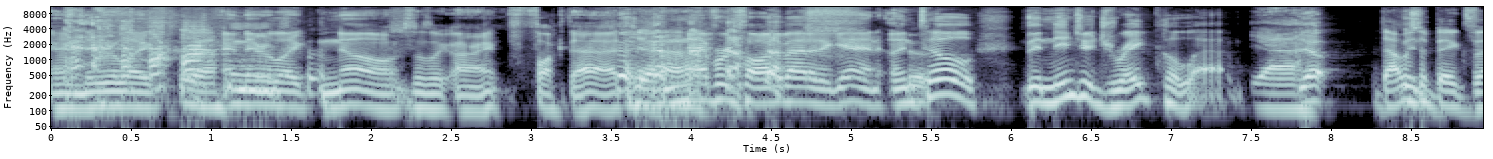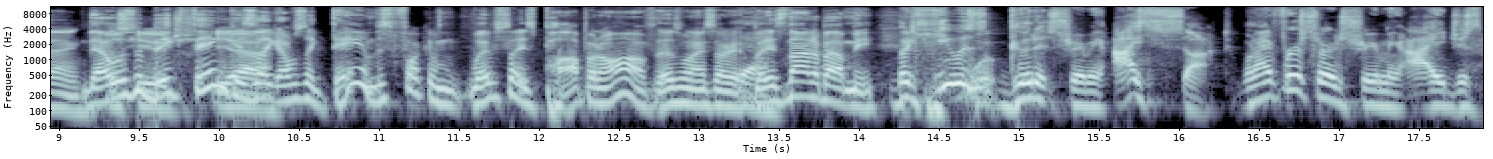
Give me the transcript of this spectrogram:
And they were like, Yeah. and they were like, no. So I was like, all right, fuck that. Yeah. Never thought about it again until the Ninja Drake collab. Yeah. Yep. That was a big thing. That was, a big thing because Yeah. like I was like, damn, this fucking website's popping off. That's when I started. Yeah. But it's not about me. But he was Wha- good at streaming. I sucked. When I first started streaming, I just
